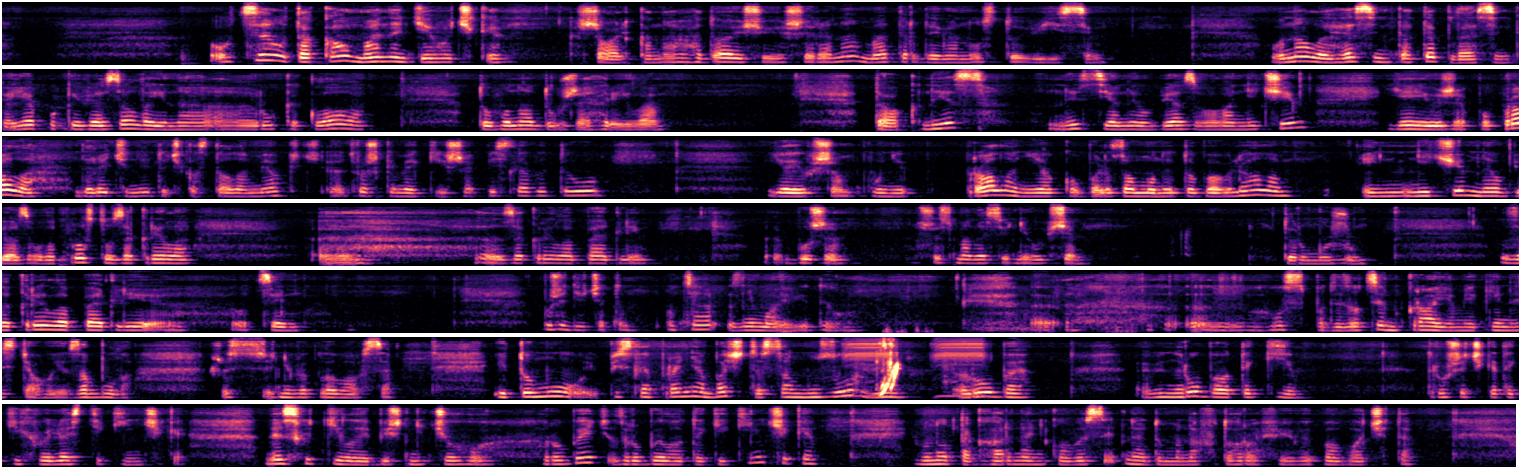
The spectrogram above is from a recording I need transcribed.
Оце отака в мене, дівчатки, шалька. Нагадаю, що її ширина 1,98 м. Вона легесенька, теплесенька. Я поки в'язала і на е, руки клала, то вона дуже гріла. Так, низ. Низ я не обв'язувала нічим. Я її вже попрала. До речі, ниточка стала м'як... трошки м'якіша після ВТО. Я її в шампуні прала, ніякого бальзаму не додавала і нічим не обв'язувала. Просто закрила, е, закрила петлі. Е, Боже, щось в мене сьогодні взагалі торможу. Закрила петлі оцим. Боже, дівчата, оце знімаю відео. Е, е, Господи, з оцим краєм, який не стягує, забула. Щось сьогодні випливав все. І тому після прання, бачите, сам узор він робить, він робить отакі, трошечки такі хвилясті кінчики. Не схотіла я більш нічого робити, зробила такі кінчики. І воно так гарненько висить, ну, я думаю, на фотографії ви побачите.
